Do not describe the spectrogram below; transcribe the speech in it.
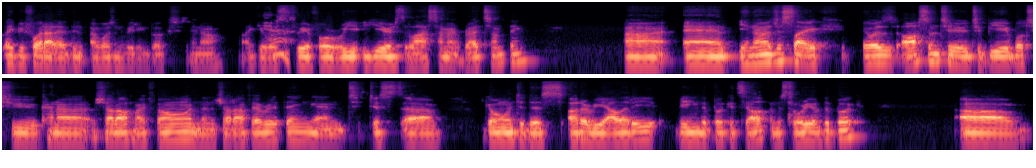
like before that i didn't i wasn't reading books you know? Like it Yeah. was three or four re- years the last time i read something uh and you know just like it was awesome to to be able to kind of shut off my phone and shut off everything and just uh, go into this other reality being the book itself and the story of the book. Um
